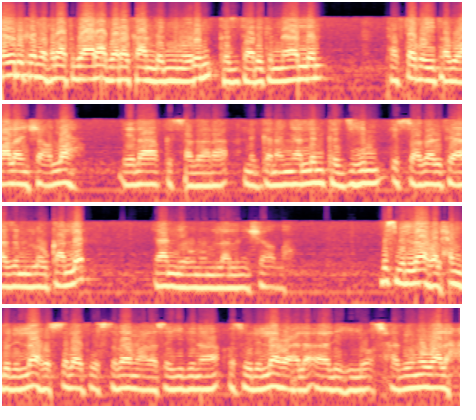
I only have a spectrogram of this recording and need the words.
ኸይር ከመስራት ጋራ በረካ እንደሚኖርም ከዚህ ታሪክ እናያለን ካፍታ ቆይታ በኋላ ኢንሻአላህ ሌላ ቅሳ ጋራ እንገናኛለን ከዚህም ቅሳ ጋር የተያያዘ ምንለው ካለ ያን የሆኑ እንላለን ኢንሻአላህ بسم الله والحمد لله والصلاة والسلام على سيدنا رسول الله وعلى آله وأصحابه ومن والاه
